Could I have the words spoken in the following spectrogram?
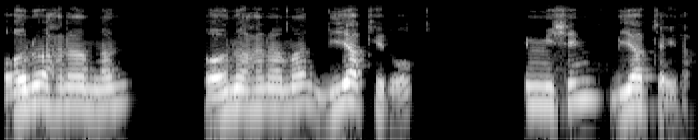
어느 하나만, 어느 하나만 미약해도 심신 미약자이다.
